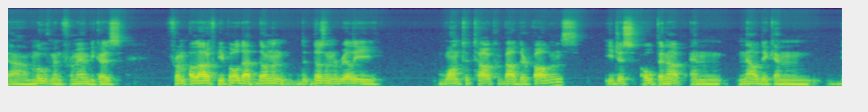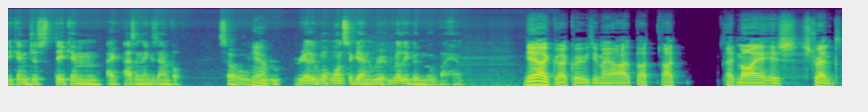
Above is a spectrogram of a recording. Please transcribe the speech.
uh, movement from him because from a lot of people that don't doesn't really want to talk about their problems he just open up and now they can they can just take him as an example. So yeah. really once again really good move by him yeah I, I agree with you man I, I, I admire his strength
